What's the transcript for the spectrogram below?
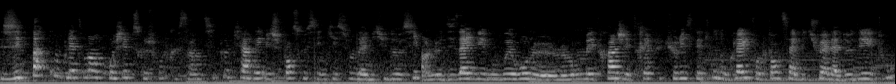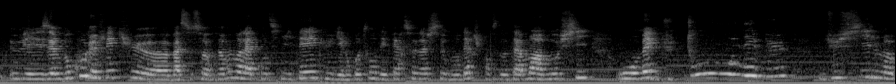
J'ai pas complètement accroché parce que je trouve que c'est un petit peu carré, mais je pense que c'est une question d'habitude aussi. Le design des nouveaux héros, le, long métrage est très futuriste et tout, donc là il faut le temps de s'habituer à la 2D et tout. Mais j'aime beaucoup le fait que euh, bah, ce soit vraiment dans la continuité, qu'il y ait le retour des personnages secondaires, je pense notamment à Moshi ou au mec du tout début du film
